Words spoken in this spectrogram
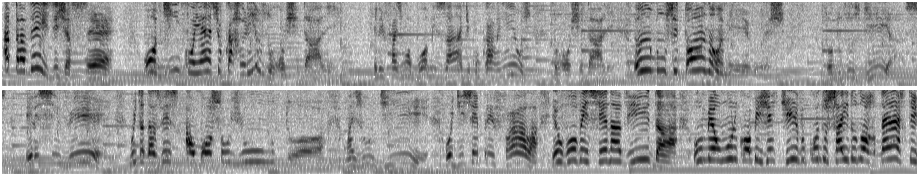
Através de Jessé, Odin conhece o Carlinhos do Rochidale ele faz uma boa amizade com Carlinhos do Rochidale. Ambos se tornam amigos. Todos os dias eles se vê. Muitas das vezes almoçam junto. Mas um dia, Odi sempre fala: Eu vou vencer na vida. O meu único objetivo quando saí do Nordeste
